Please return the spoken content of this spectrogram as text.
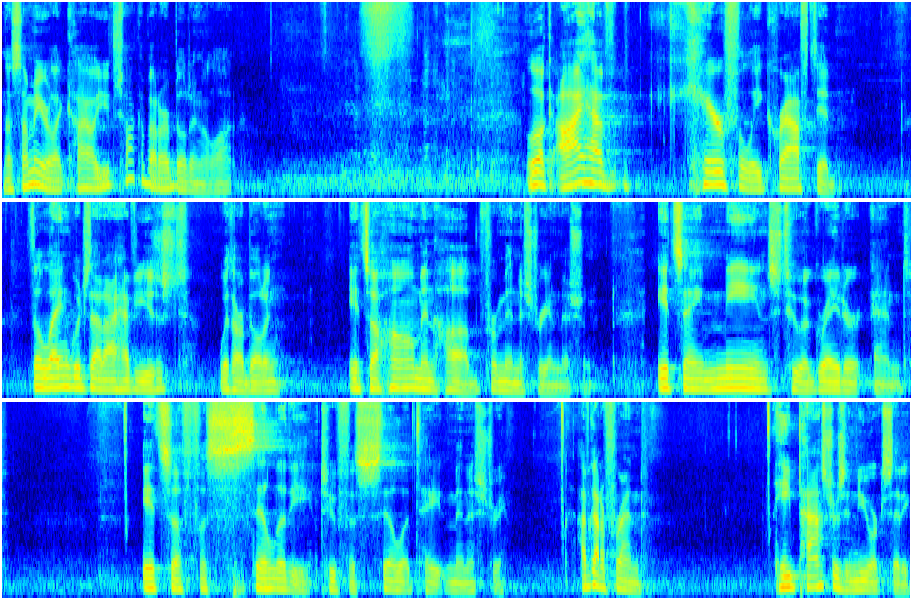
Now, some of you are like, Kyle, you've talked about our building a lot. Look, I have carefully crafted the language that I have used with our building. It's a home and hub for ministry and mission. it's a means to a greater end. It's a facility to facilitate ministry. I've got a friend. He pastors in New York City,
